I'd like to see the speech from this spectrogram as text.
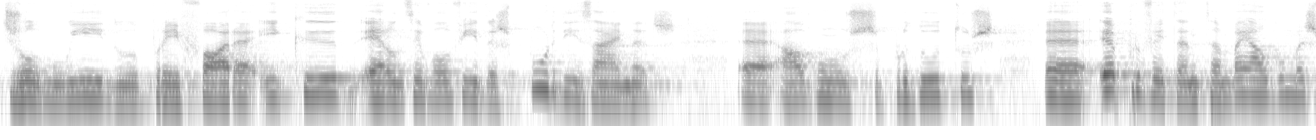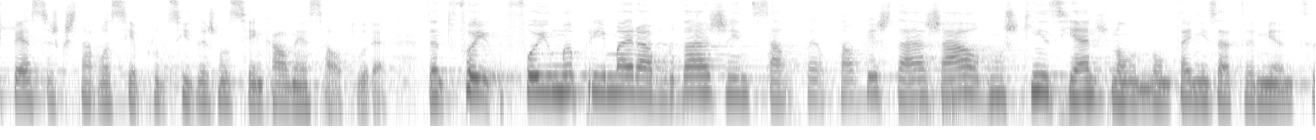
tijolo moído, por aí fora, e que eram desenvolvidas por designers eh, alguns produtos, aproveitando também algumas peças que estavam a ser produzidas no Sencal nessa altura. Portanto, foi, foi uma primeira abordagem, de, talvez há já alguns 15 anos, não, não tenho exatamente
